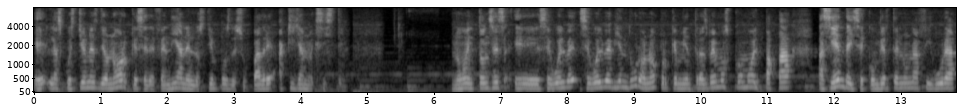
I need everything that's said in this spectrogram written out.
eh, las cuestiones de honor que se defendían en los tiempos de su padre aquí ya no existen. ¿no? Entonces eh, se, vuelve, se vuelve bien duro, ¿no? Porque mientras vemos cómo el papá asciende y se convierte en una figura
